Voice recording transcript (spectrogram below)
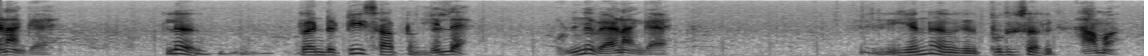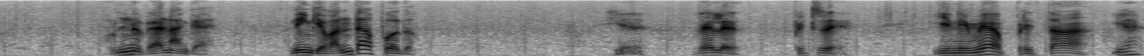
வேணாங்க. இல்ல ரெண்டு டீ சாப்பிட்டோம் இல்ல ஒண்ணு வேணாங்க. என்ன இது புதுசா இருக்கு? ஆமா ஒண்ணு வேணாங்க. நீங்க வந்தா போதும். ஏ- வேலு விட்டுரு. இனிமே அப்படித்தான். ஏன்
